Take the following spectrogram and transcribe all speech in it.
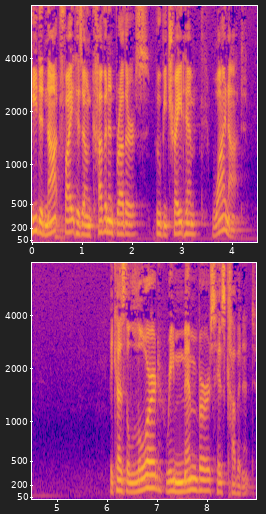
He did not fight his own covenant brothers who betrayed him. Why not? Because the Lord remembers his covenant.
